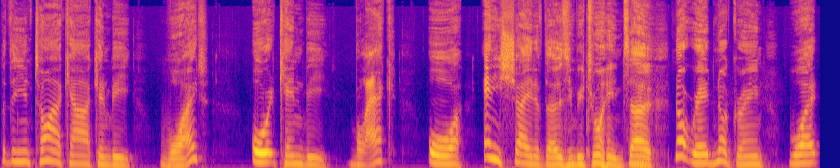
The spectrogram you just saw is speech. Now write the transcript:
but the entire car can be white or it can be black or any shade of those in between. So, not red, not green, white,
